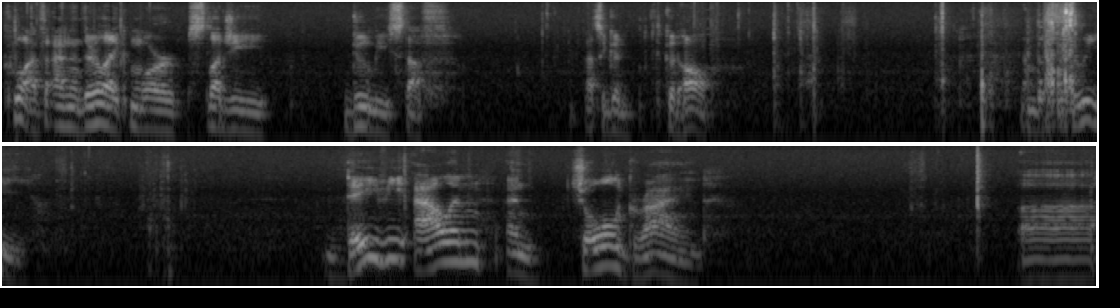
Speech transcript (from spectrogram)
Cool, and they're like more sludgy, doomy stuff. That's a good, good haul. Number three. Davey Allen and Joel Grind. Uh,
